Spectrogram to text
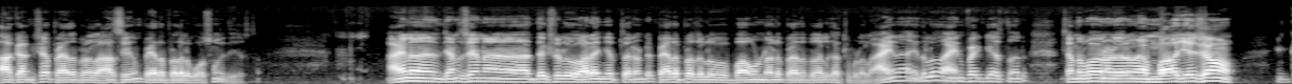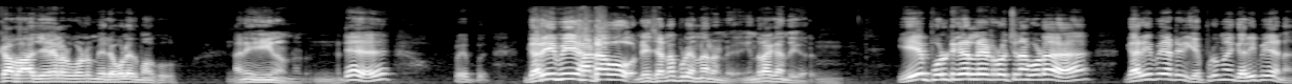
ఆకాంక్ష పేద ప్రజల ఆశయం పేద ప్రజల కోసం ఇది చేస్తాం ఆయన జనసేన అధ్యక్షులు వారేం చెప్తారంటే పేద ప్రజలు బాగుండాలి పేద ప్రజలు కష్టపడాలి. ఆయన ఇందులో ఆయన ఫైట్ చేస్తున్నారు. చంద్రబాబు నాయుడు గారు "మేము బాగా చేసాం ఇంకా బాగా చేయాలని కూడా మీరు ఇవ్వలేదు మాకు. అని ఈయన అన్నాడు. అంటే గరీబీ హటావో నేను చిన్నప్పుడు విన్నానండి ఇందిరాగాంధీ గారు. ఏ పొలిటికల్ లీడర్ వచ్చినా కూడా గరీబీ అంటే ఎప్పుడు మేము గరీబీయేనా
